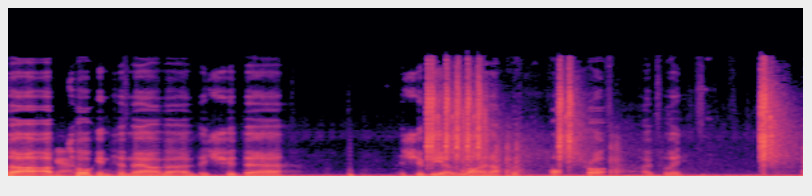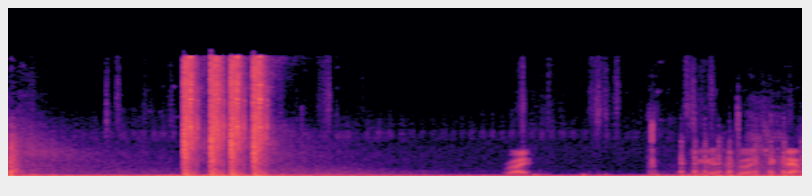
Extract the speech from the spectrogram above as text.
uh, I'm Yeah. talking to them now. Uh, they should uh, there should be a lineup of Foxtrot, hopefully. Right. You guys want to go and check it out?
